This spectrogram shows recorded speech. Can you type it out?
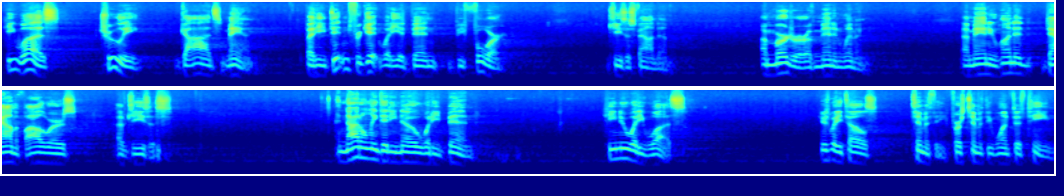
He was truly God's man, but he didn't forget what he had been before Jesus found him a murderer of men and women, a man who hunted down the followers of Jesus. And not only did he know what he'd been, he knew what he was. Here's what he tells Timothy, 1 Timothy 1:15.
